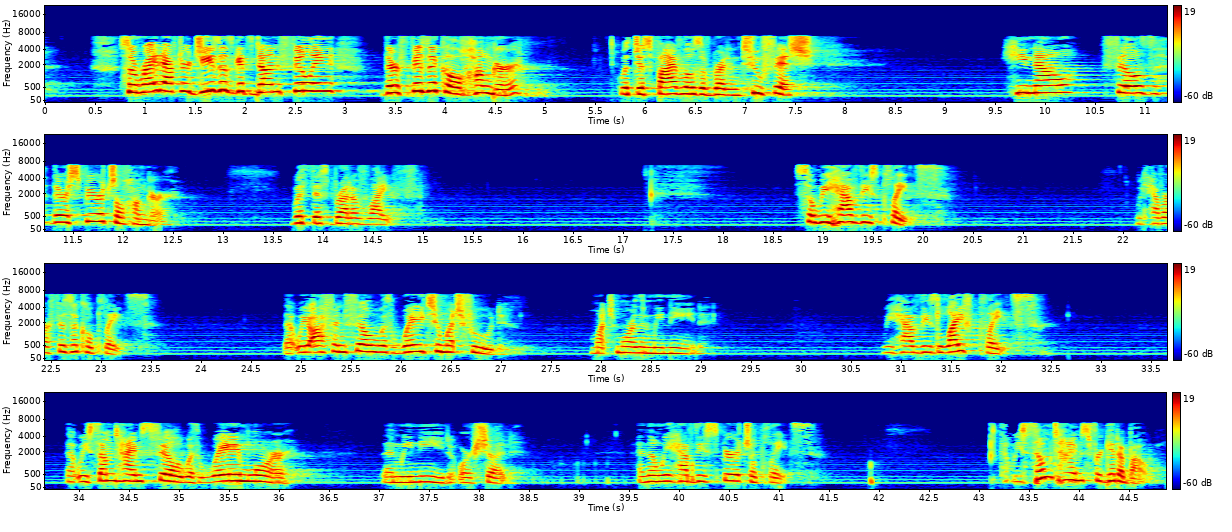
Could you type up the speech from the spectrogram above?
So right after Jesus gets done filling their physical hunger with just five loaves of bread and two fish, he now fills their spiritual hunger with this bread of life. So we have these plates. We have our physical plates that we often fill with way too much food, much more than we need. We have these life plates that we sometimes fill with way more than we need or should. And then we have these spiritual plates that we sometimes forget about.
